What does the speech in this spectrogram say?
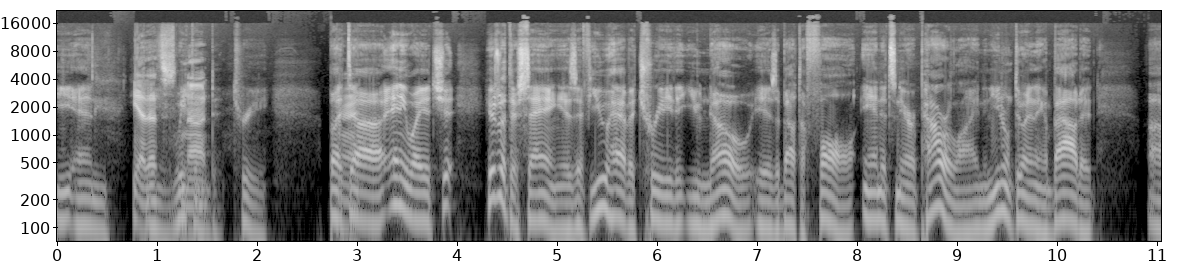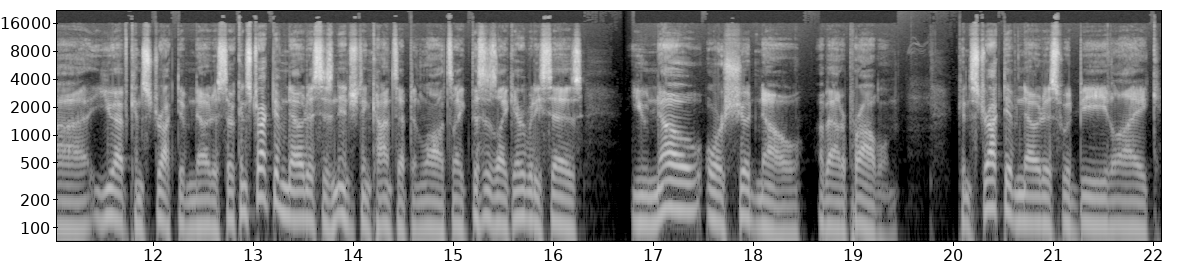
E N. Yeah, that's weakened not. tree. But Alright. uh, anyway, it should, here's what they're saying: is if you have a tree that you know is about to fall and it's near a power line and you don't do anything about it, uh, you have constructive notice. So constructive notice is an interesting concept in law. It's like this is like everybody says you know or should know about a problem. Constructive notice would be like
